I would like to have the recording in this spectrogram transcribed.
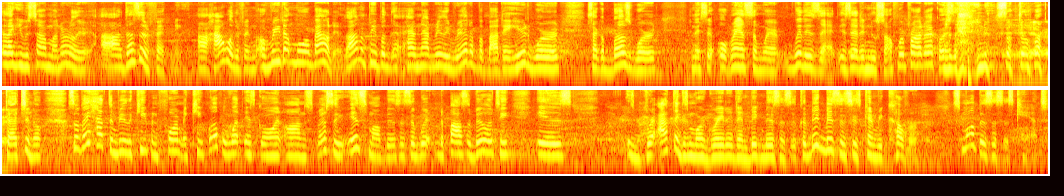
Like you was talking about earlier, uh, does it affect me? Uh, how will it affect me? Or read up more about it. A lot of people that have not really read up about it. They hear the word, it's like a buzzword, and they say, oh, ransomware, what is that? Is that a new software product or is that a new something Yeah, like right. that, you know? So they have to really keep informed and keep up with what is going on, especially in small business. And where the possibility is, is I think is more greater than big businesses, because big businesses can recover. Small businesses can't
